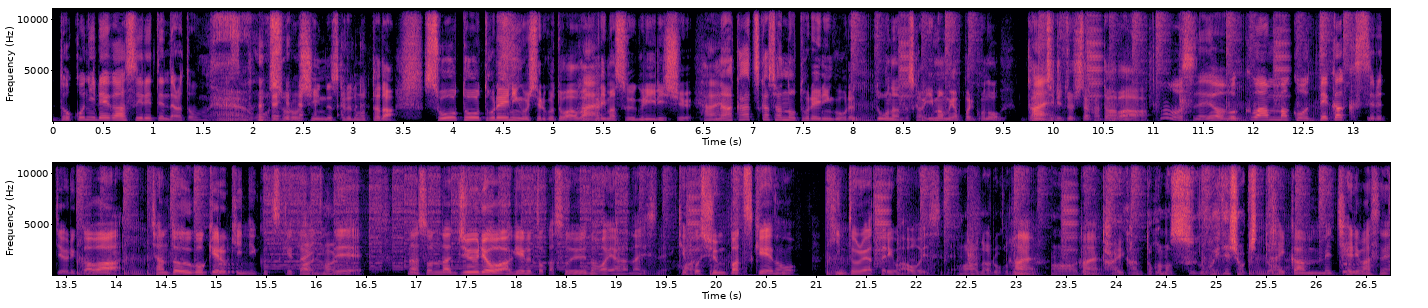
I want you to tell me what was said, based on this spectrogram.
どこにレガース入れてんだろうと思うんですよ、ね、恐ろしいんですけれども。ただ相当トレーニングをしていることは分かります、はい、グリーリッシュ、はい、中塚さんのトレーニングこれどうなんですか？今もやっぱりこのがっちりとした肩幅、は。い、そうですね。でも僕はあんまこうでかくするっていうよりかは、ちゃんと動ける筋肉つけたいんで、はいはい、なそんな重量を上げるとかそういうのはやらないですね。結構瞬発系の筋トレやったりは多いですね。ああなるほど、はい、あでも体幹とかもすごいでしょうきっと。体幹めっちゃやりますね。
